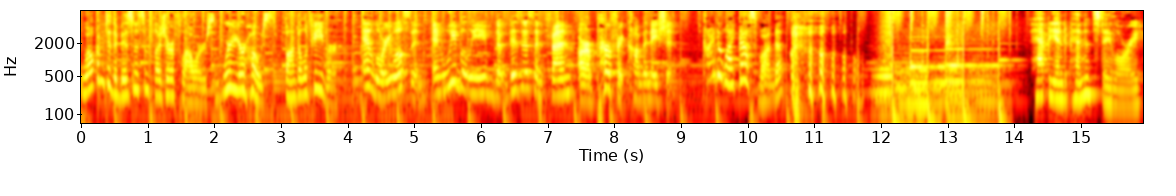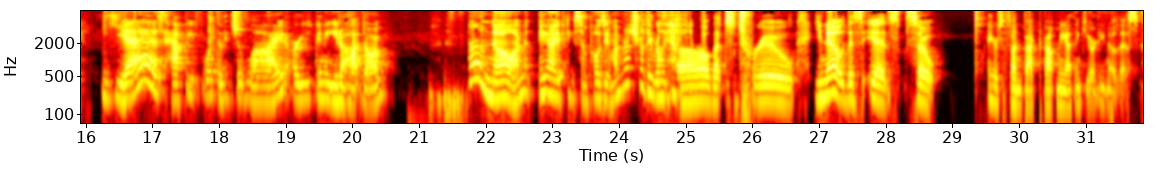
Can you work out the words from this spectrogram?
Welcome to the Business and Pleasure of Flowers. We're your hosts, Vonda LaFever and Lori Wilson, and we believe that business and fun are a perfect combination. Kind of like us, Vonda. Happy Independence Day, Lori. Yes, happy 4th of July. Are you going to eat a hot dog? Oh no, I'm an AIFD symposium. I'm not sure they really have. Oh, that's true. You know, this is so. Here's a fun fact about me. I think you already know this.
